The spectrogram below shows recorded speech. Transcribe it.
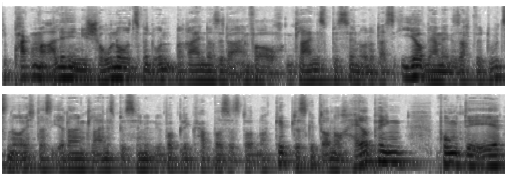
Die packen wir alle in die Shownotes mit unten rein, dass ihr da einfach auch ein kleines bisschen oder dass ihr, wir haben ja gesagt, wir duzen euch, dass ihr da ein kleines bisschen einen Überblick habt, was es dort noch gibt. Es gibt auch noch helping.de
